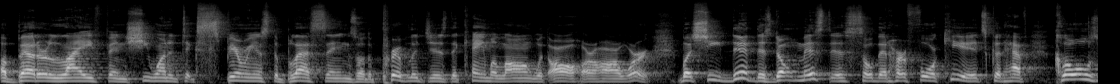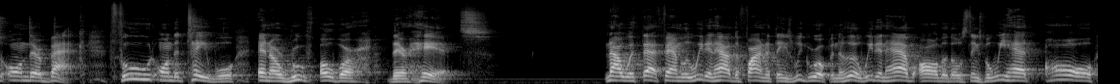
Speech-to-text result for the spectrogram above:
a better life and she wanted to experience the blessings or the privileges that came along with all her hard work. But she did this, don't miss this, so that her four kids could have clothes on their back, food on the table, and a roof over their heads. Now, with that family, we didn't have the finer things. We grew up in the hood. We didn't have all of those things, but we had all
